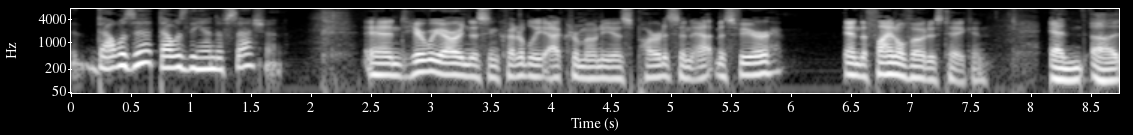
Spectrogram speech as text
that was it. That was the end of session. And here we are in this incredibly acrimonious partisan atmosphere, and the final vote is taken and uh,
